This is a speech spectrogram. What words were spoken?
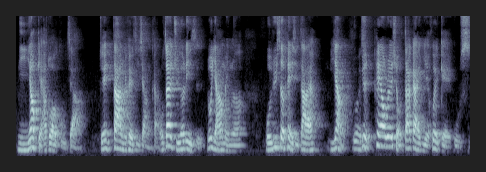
你要给他多少股价？所以大家就可以自己想想看。我再举个例子，如果阳明呢，我预测配息大概一样，因为 payout ratio 大概也会给五十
